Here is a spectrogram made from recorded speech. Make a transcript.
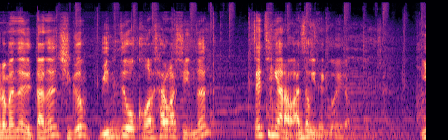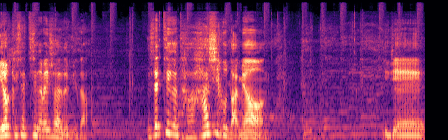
그러면은 일단은 지금 윈드워커가 사용할 수 있는 세팅이 하나 완성이 된 거예요 이렇게 세팅을 해줘야 됩니다 이 세팅을 다 하시고 나면 이제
